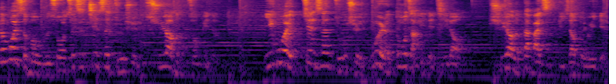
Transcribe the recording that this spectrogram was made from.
那为什么我们说这是健身族群需要的补充品呢？因为健身族群为了多长一点肌肉，需要的蛋白质比较多一点。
